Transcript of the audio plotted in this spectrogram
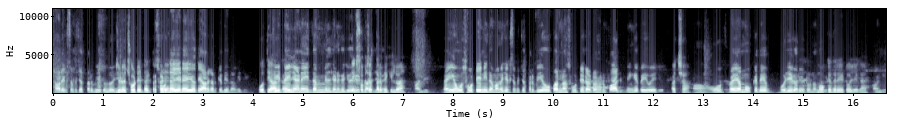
ਸਾਰੇ 175 ਰੁਪਏ ਕਿਲੋ ਜੀ। ਜਿਹੜੇ ਛੋਟੇ ਟਰੈਕਟਰ ਖੜੇ ਨੇ। ਛੋਟੇ ਜਿਹੜੇ ਜੀ ਉਹ ਤਿਆਰ ਕਰਕੇ ਦੇ ਦਾਂਗੇ ਜੀ। ਉਹ ਤਿਆਰ ਇਦਾਂ ਹੀ ਕਰਕੇ। ਲੈਣੇ ਇਦਾਂ ਵੀ ਮਿਲ ਜਾਣਗੇ ਜੀ ਉਹਦੇ rate ਘੱਟ 175 ਰੁਪਏ ਕਿਲੋ ਹੈ। ਹਾਂਜੀ। ਨਹੀਂ ਉਹ ਛੋਟੇ ਨਹੀਂ ਦਵਾਂਗੇ ਜੀ 175 ਰੁਪਏ ਉਹ ਪਰ ਨਾ ਛੋਟੇ ਟਰੈਕਟਰ ਸਾਨੂੰ ਭਾਜ ਮਹਿੰਗੇ ਪਏ ਹੋਏ ਜੀ। ਅੱਛਾ। ਹਾਂ ਉਹ ਪਏ ਆ ਮੌਕੇ ਤੇ ਹੋ ਜਾਏਗਾ ਰੇਟ ਉਹਨਾਂ ਦਾ। ਮੌਕੇ ਤੇ ਰੇਟ ਹੋ ਜਾਏਗਾ। ਹਾਂਜੀ।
